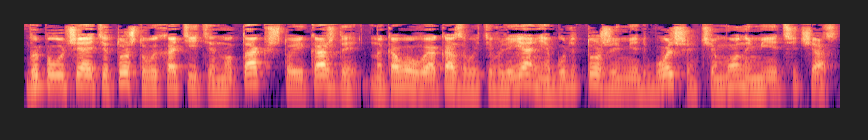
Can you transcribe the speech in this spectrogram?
Вы получаете то, что вы хотите, но так, что и каждый, на кого вы оказываете влияние, будет тоже иметь больше, чем он имеет сейчас.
